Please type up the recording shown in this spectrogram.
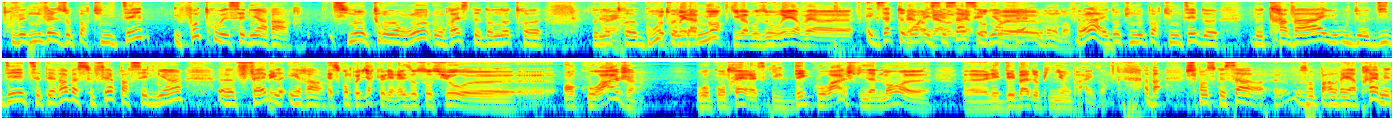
trouver de nouvelles opportunités, il faut trouver ces liens rares. Sinon, on tourne en rond, on reste dans notre, dans Ah ouais. notre groupe la porte qui va vous ouvrir vers. euh, Exactement, vers- et c'est ça, c'est bien euh, faible. mondes, en fait. Voilà, et donc une opportunité de, de travail ou de d'idées, etc., va se faire par ces liens euh, faibles et rares. Est-ce qu'on peut dire que les réseaux sociaux euh, encouragent ou au contraire est-ce qu'ils découragent finalement euh, euh, les débats d'opinion par exemple? Ah bah, je pense que ça, euh, vous en parlerez après, mais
